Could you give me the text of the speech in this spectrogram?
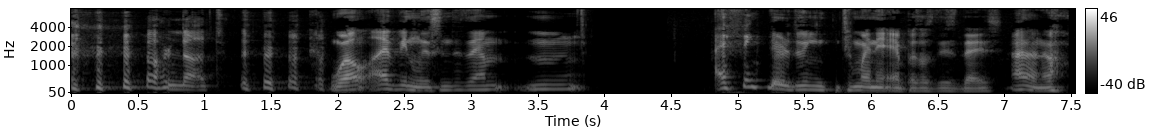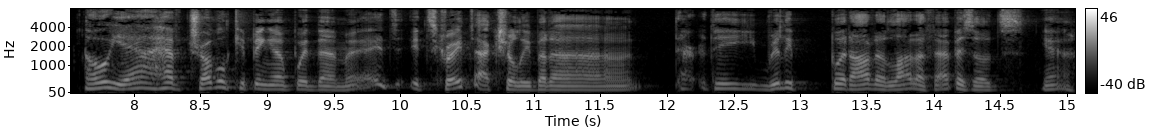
or not. Well, I've been listening to them. Mm, I think they're doing too many episodes these days. I don't know. Oh yeah, I have trouble keeping up with them. It's it's great actually, but uh, they really put out a lot of episodes. Yeah.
